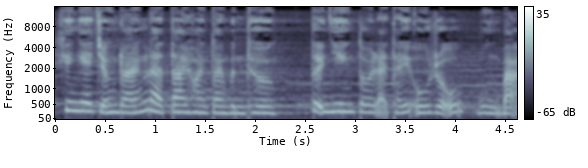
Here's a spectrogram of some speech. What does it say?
Khi nghe chẩn đoán là tai hoàn toàn bình thường, tự nhiên tôi lại thấy ủ rũ, buồn bã.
